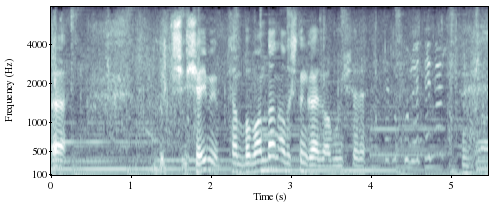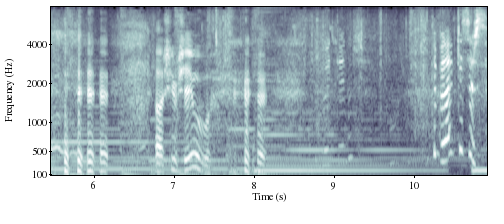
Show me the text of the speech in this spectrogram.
He. Şey mi? Sen babandan alıştın galiba bu işlere. Tabii kuvvetlenir. Aşkım şey mi bu? Kuvvetlenir. Tepeden keseriz.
